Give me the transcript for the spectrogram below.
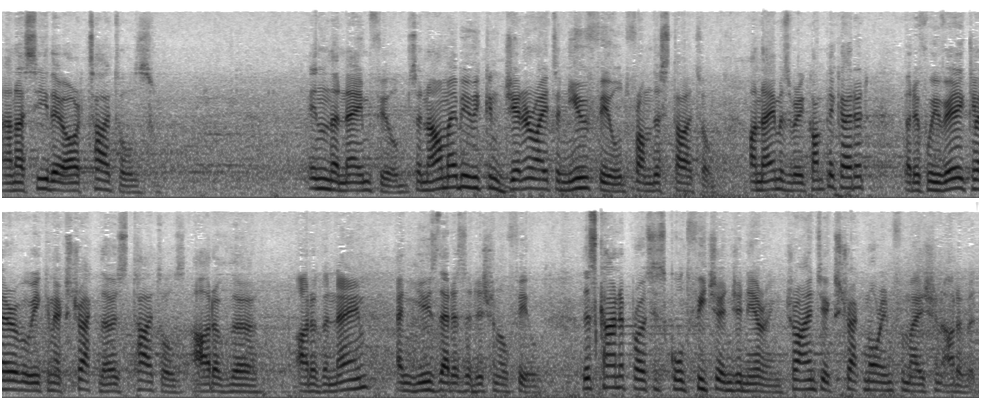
And I see there are titles in the name field. So now maybe we can generate a new field from this title. Our name is very complicated, but if we're very clever, we can extract those titles out of the out of the name and use that as additional field. This kind of process is called feature engineering, trying to extract more information out of it.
